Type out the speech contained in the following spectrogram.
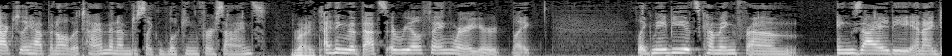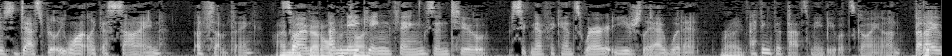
actually happen all the time, and I'm just like looking for signs. Right. I think that that's a real thing where you're like, like maybe it's coming from anxiety, and I just desperately want like a sign of something. I'm so like I'm, I'm the time. making things into significance where usually I wouldn't. Right. I think that that's maybe what's going on. But, I,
